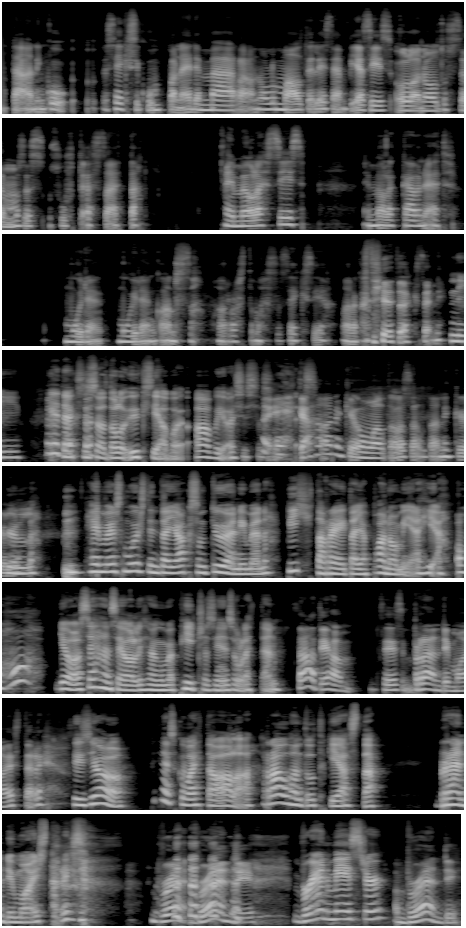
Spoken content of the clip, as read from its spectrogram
tämä niinku seksikumppaneiden määrä on ollut maltillisempi. Ja siis ollaan oltu semmoisessa suhteessa, että emme ole siis, emme ole käyneet muiden, muiden kanssa harrastamassa seksiä, ainakaan tietääkseni. Niin. Tietääkseni sä oot ollut yksi avo, avioisissa No ehkä, ainakin omalta osaltani kyllä. Kyllä. Hei, just muistin tämän jakson työnimen, Pihtareita ja panomiehiä. Oho, Joo, sehän se oli silloin, kun mä pitchasin sulle tämän. sä oot ihan siis brändimaisteri. Siis joo, pitäisikö vaihtaa alaa? Rauhantutkijasta brändimaisteriksi. Bra- brandi. Brandmeister. Brandi.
